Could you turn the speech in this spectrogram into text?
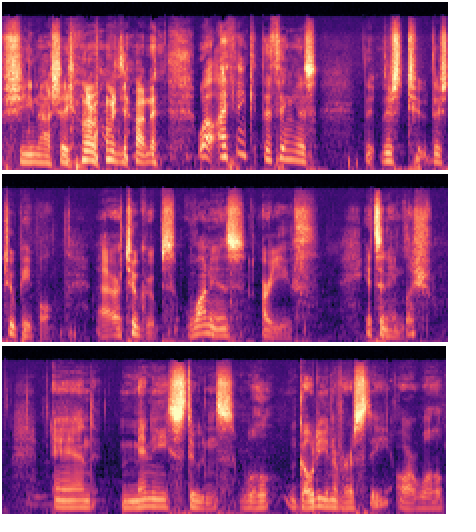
she. Well, I think the thing is, th there's two there's two people uh, or two groups. One is our youth. It's in English, and many students will go to university or will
